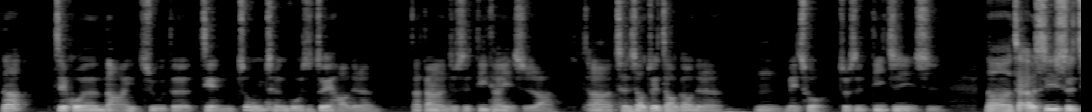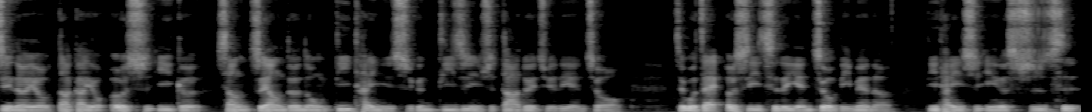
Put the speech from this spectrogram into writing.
那结果呢？哪一组的减重成果是最好的呢？那当然就是低碳饮食啦。啊，成效最糟糕的呢？嗯，没错，就是低脂饮食。那在二十一世纪呢，有大概有二十一个像这样的那种低碳饮食跟低脂饮食大对决的研究，结果在二十一次的研究里面呢，低碳饮食赢了十次，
